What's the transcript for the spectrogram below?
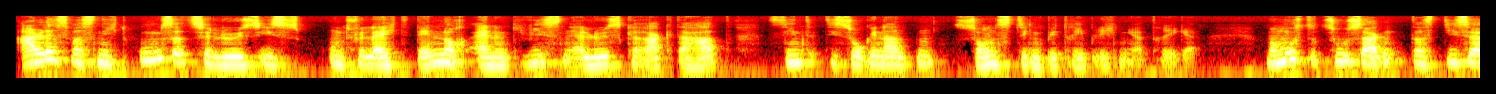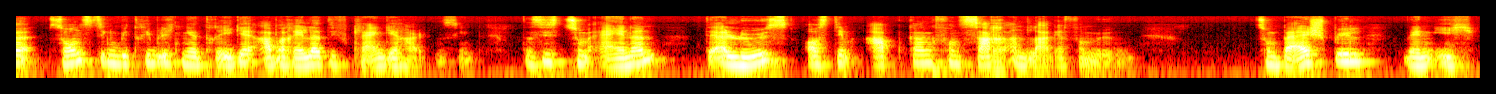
Alles, was nicht Umsatzerlös ist und vielleicht dennoch einen gewissen Erlöscharakter hat, sind die sogenannten sonstigen betrieblichen Erträge. Man muss dazu sagen, dass diese sonstigen betrieblichen Erträge aber relativ klein gehalten sind. Das ist zum einen der Erlös aus dem Abgang von Sachanlagevermögen. Zum Beispiel, wenn ich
